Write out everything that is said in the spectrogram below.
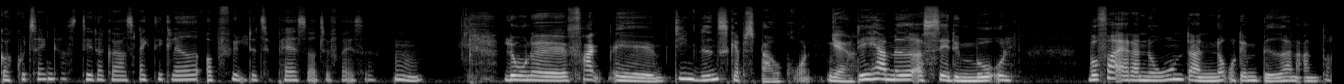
godt kunne tænke os. Det, der gør os rigtig glade, opfyldte, tilpasse og tilfredse. Mm. Lone Frank, øh, din videnskabsbaggrund, Ja. det her med at sætte mål, hvorfor er der nogen, der når dem bedre end andre?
